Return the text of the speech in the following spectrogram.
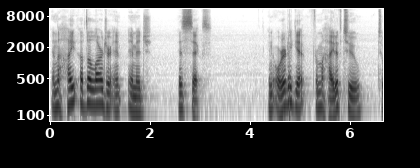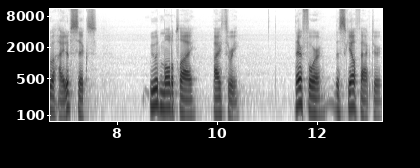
and the height of the larger Im image is 6. In order to get from a height of 2 to a height of 6, we would multiply by 3. Therefore, the scale factor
